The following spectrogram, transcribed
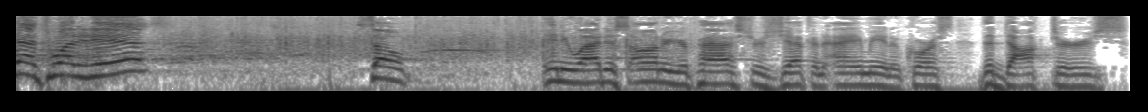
That's what it is. So, anyway, I just honor your pastors, Jeff and Amy, and of course, the doctors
